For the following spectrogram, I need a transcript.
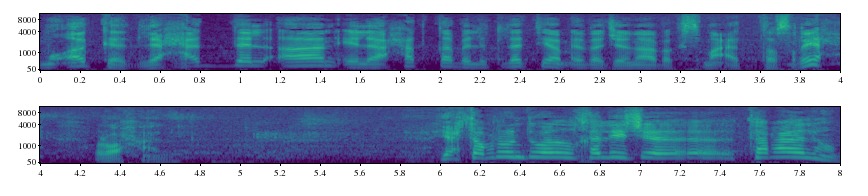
مؤكد. لحد الآن إلى حد قبل ثلاث أيام إذا جنابك سمعت التصريح روحاني. يعتبرون دول الخليج آه، تابعه لهم.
